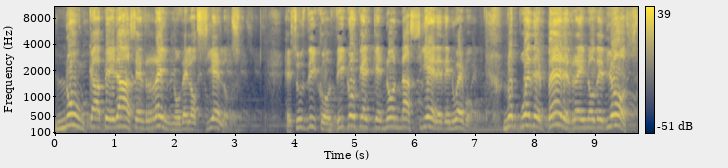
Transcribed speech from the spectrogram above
nunca verás el reino de los cielos. Jesús dijo, digo que el que no naciere de nuevo, no puede ver el reino de Dios.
